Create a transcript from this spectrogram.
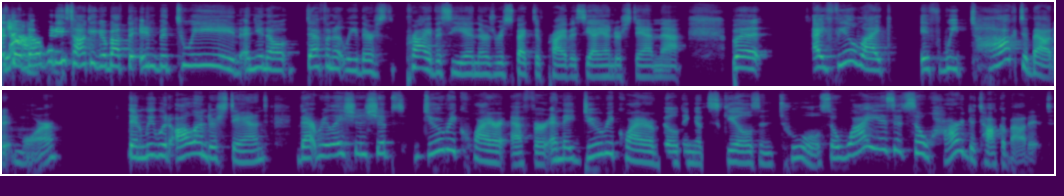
yeah. so nobody's talking about the in between and you know definitely there's privacy and there's respective privacy i understand that but i feel like if we talked about it more then we would all understand that relationships do require effort and they do require building of skills and tools so why is it so hard to talk about it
